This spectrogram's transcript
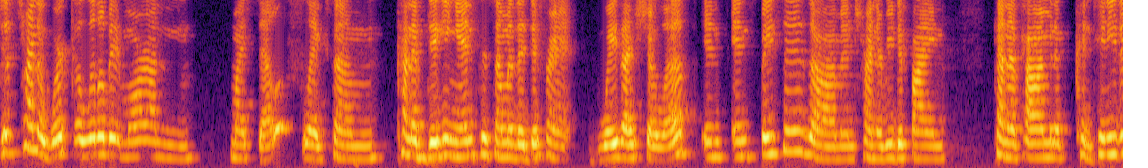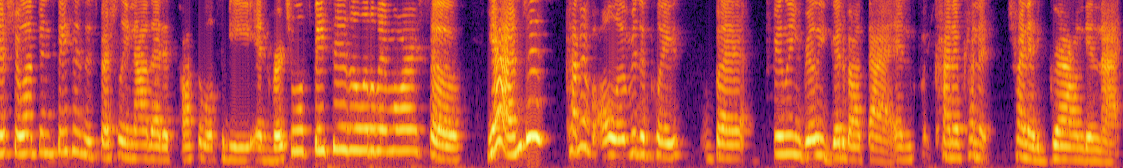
just trying to work a little bit more on myself, like some kind of digging into some of the different ways I show up in in spaces, um, and trying to redefine kind of how I'm going to continue to show up in spaces, especially now that it's possible to be in virtual spaces a little bit more. So yeah, I'm just kind of all over the place, but feeling really good about that and kind of kind of trying to ground in that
